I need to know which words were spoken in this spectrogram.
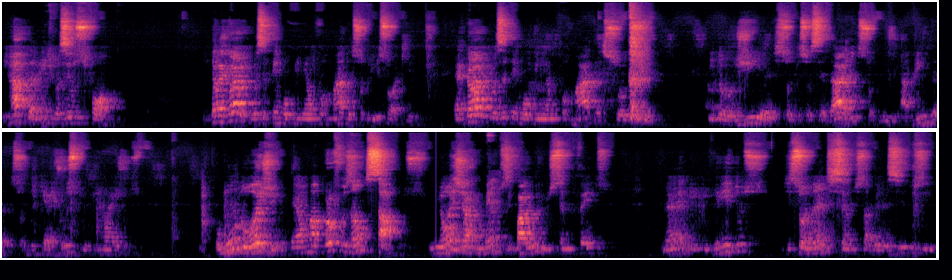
E rapidamente você os forma. Então é claro que você tem uma opinião formada sobre isso ou aquilo. É claro que você tem uma opinião formada sobre ideologias, sobre sociedade, sobre a vida, sobre o que é justo e o que não é justo. O mundo hoje é uma profusão de sapos, milhões de argumentos e barulhos sendo feitos, né, e, gritos dissonantes sendo estabelecidos, e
